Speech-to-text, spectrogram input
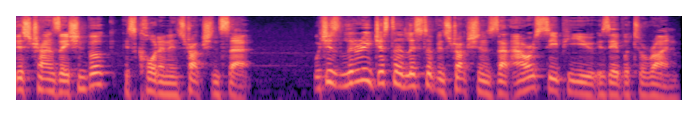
This translation book is called an instruction set, which is literally just a list of instructions that our CPU is able to run.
